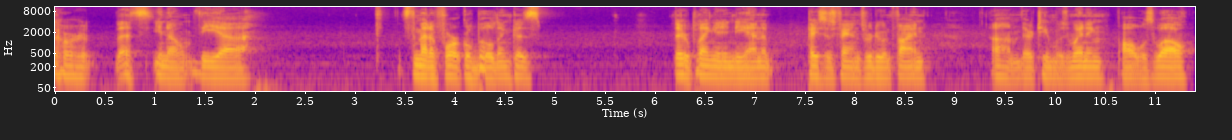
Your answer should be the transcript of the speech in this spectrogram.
or that's, you know, the, uh, it's the metaphorical building because they were playing in Indiana. Pacers fans were doing fine. Um, their team was winning. All was well.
